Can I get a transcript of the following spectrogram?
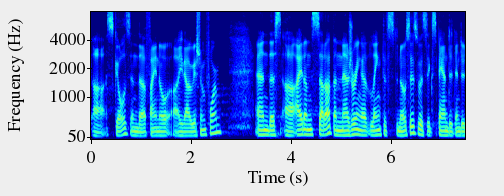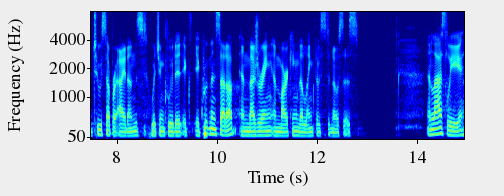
uh, skills in the final uh, evaluation form. And this uh, item setup and measuring of length of stenosis was expanded into two separate items, which included equipment setup and measuring and marking the length of stenosis. And lastly,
